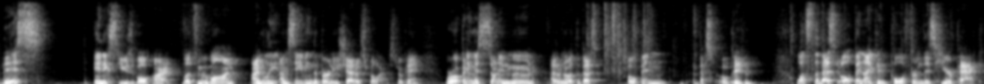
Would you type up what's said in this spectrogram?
This, inexcusable. All right, let's move on. I'm, I'm saving the Burning Shadows for last, okay? We're opening a Sun and Moon. I don't know what the best open... Best open? What's the best open I can pull from this here pack?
